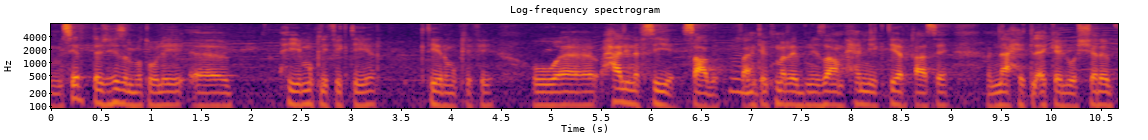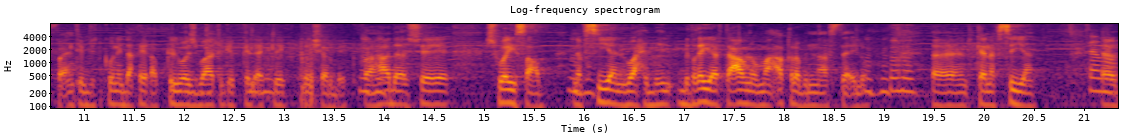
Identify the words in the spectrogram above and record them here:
مسيرة تجهيز البطولة آه، هي مكلفة كثير كثير مكلفة وحالة نفسية صعبة. فأنت بتمر بنظام حميه كثير قاسي من ناحية الأكل والشرب فأنت بدك تكوني دقيقة بكل وجباتك بكل أكلك بكل شربك. فهذا شيء شوي صعب. نفسيا الواحد بتغير تعامله مع أقرب الناس له آه، كنفسيا. تمام.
